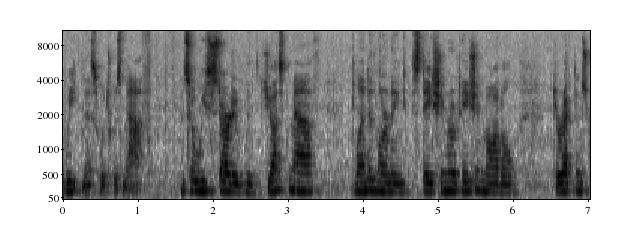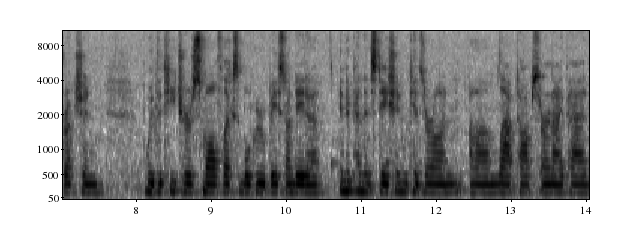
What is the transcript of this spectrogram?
weakness, which was math. And so we started with just math, blended learning, station rotation model, direct instruction, with the teachers, small flexible group based on data, independent station, kids are on um, laptops or an iPad,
